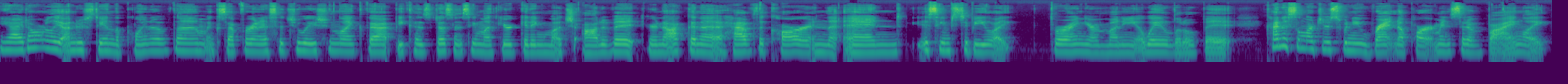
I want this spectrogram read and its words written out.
Yeah, I don't really understand the point of them except for in a situation like that because it doesn't seem like you're getting much out of it. You're not going to have the car in the end. It seems to be like throwing your money away a little bit. Kind of similar to just when you rent an apartment instead of buying, like,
